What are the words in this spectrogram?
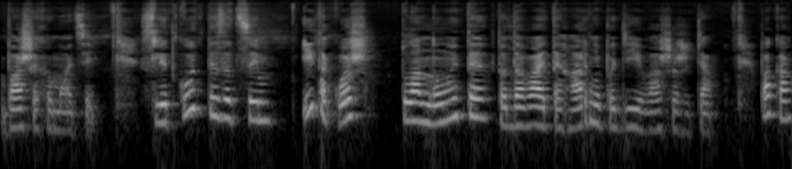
ваших емоцій. Слідкуйте за цим і також плануйте, додавайте гарні події в ваше життя. Пока!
